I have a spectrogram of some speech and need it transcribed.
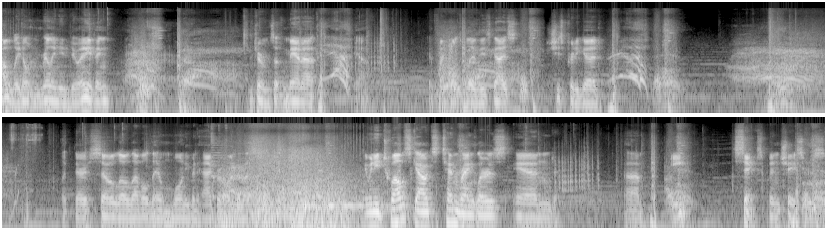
Probably don't really need to do anything in terms of mana. Yeah, can fight multiple of these guys. She's pretty good. Look, they're so low level they won't even aggro onto us. Okay, we need 12 scouts, 10 wranglers, and um, eight, six wind chasers.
